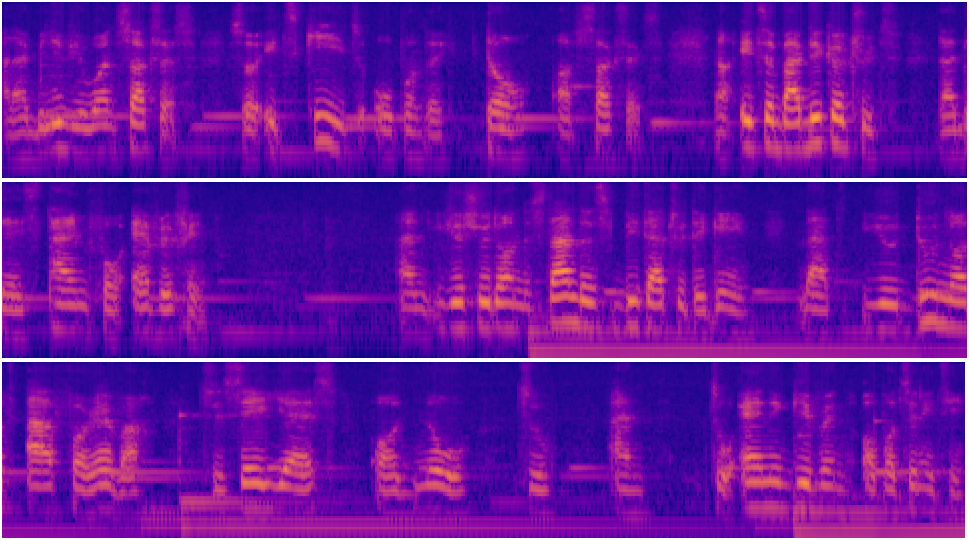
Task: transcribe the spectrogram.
And I believe you want success, so it's key to open the door of success. Now, it's a biblical truth that there is time for everything. And you should understand this bitter truth again that you do not have forever to say yes or no to and to any given opportunity.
